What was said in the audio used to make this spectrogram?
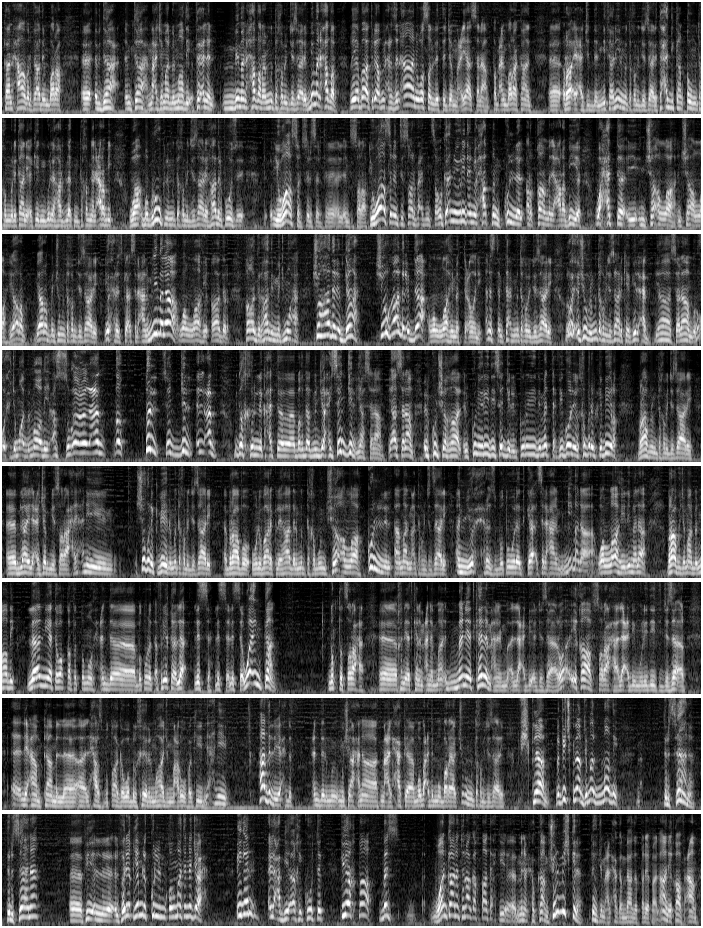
كان حاضر في هذه المباراة. إبداع امتاع مع جمال بالماضي فعلا بمن حضر المنتخب الجزائري بمن حضر غيابات رياض محرز. الآن وصل للتجمع يا سلام. طبعا المباراة كانت آه، رائعة جدا. مثاليه للمنتخب الجزائري. تحدي كان قوي منتخب موريتانيا. أكيد نقول له hard luck منتخبنا العربي. ومبروك للمنتخب الجزائري. هذا الفوز يواصل سلسلة الانتصارات يواصل انتصار بعد انتصار وكأنه يريد أن يحطم كل الأرقام العربية وحتى إن شاء الله إن شاء الله. يا رب يا رب نشوف منتخب جزائري يحرز كأس العالم. لما لا؟ والله قادر قادر. هذه المجموعة شو هذا الإبداع؟ شو هذا الإبداع؟ والله متعوني. أنا استمتعت بالمنتخب الجزائري. روح شوف المنتخب الجزائري كيف يلعب. يا سلام روح جمال بالماضي عصب العب طل سجل العب. ودخل لك حتى بغداد منجاح يسجل. يا سلام يا سلام. الكل شغال الكل يريد يسجل الكل يريد يمتع. في جولي الخبرة الكبيرة. برافو المنتخب الجزائري. آه، بلايلي عجبني صراحة. يعني شغل كبير المنتخب الجزائري. برافو ونبارك لهذا المنتخب. وإن شاء الله كل الآمال مع المنتخب الجزائري أن يحرز بطولة كأس العالم. لما لا والله لما لا. برافو جمال بالماضي لن يتوقف الطموح عند بطولة أفريقيا. لا لسه لسه لسه. وإن كان نقطة صراحة آه خليني أتكلم عن من يتكلم عن لاعبي الجزائر؟ وإيقاف صراحة لاعبي مولودية الجزائر آه لعام كامل آه الحارس بطاقة وبالخير المهاجم معروف أكيد. يعني هذا اللي يحدث عند المشاحنات مع الحكم وبعد المباريات. شوف المنتخب الجزائري ما فيش كلام ما فيش كلام. جمال بالماضي ترسانة ترسانة في الفريق يملك كل المقومات النجاح. اذا العب يا أخي كورتك في أخطاء بس وإن كانت هناك أخطاء تحكي آه، من الحكام شو المشكلة تهجم على الحكم بهذه الطريقة؟ الآن إيقاف عام.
